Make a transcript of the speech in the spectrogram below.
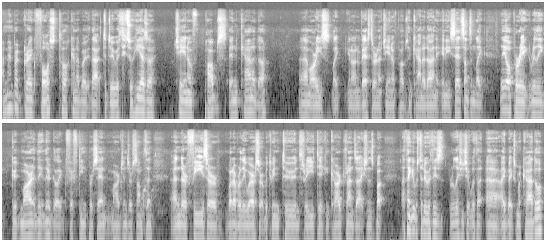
I remember Greg Foss talking about that to do with. So he has a chain of pubs in Canada, um, or he's like you know an investor in a chain of pubs in Canada, and, and he said something like they operate really good mar. They they're like fifteen percent margins or something, and their fees are whatever they were, sort of between two and three, taking card transactions. But I think it was to do with his relationship with uh, Ibex Mercado,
